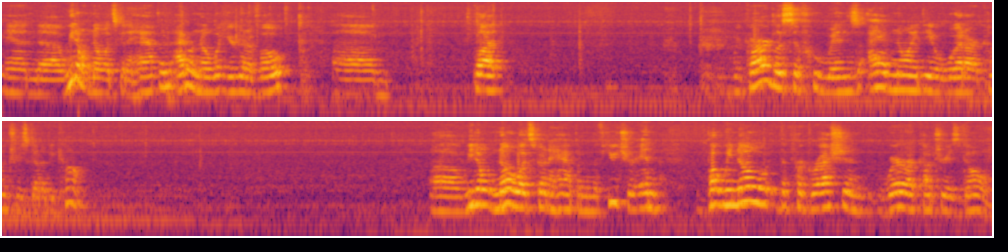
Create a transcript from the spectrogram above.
and uh, we don't know what's going to happen. I don't know what you're going to vote. Um, but regardless of who wins, I have no idea what our country is going to become. Uh, we don't know what's going to happen in the future, and but we know the progression where our country is going,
